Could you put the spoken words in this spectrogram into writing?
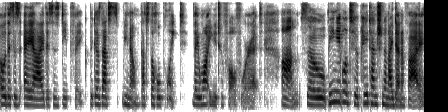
oh, this is AI, this is deepfake, because that's, you know, that's the whole point. They want you to fall for it. Um, so being able to pay attention and identify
